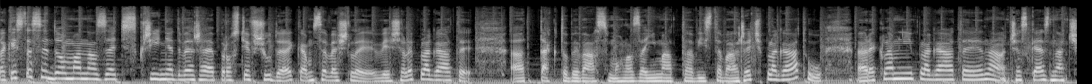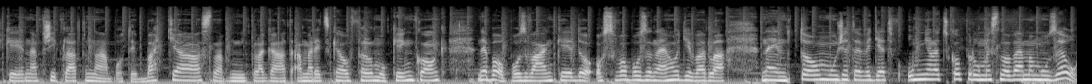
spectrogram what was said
Taky jste si doma na zeď, skříně, dveře, prostě všude, kam se vešly, věšely plagáty. A tak to by vás mohla zajímat výstava Řeč plagátů. Reklamní plagáty na české značky, například na boty Baťa, slavný plagát amerického filmu King Kong nebo pozvánky do osvobozeného divadla. Nejen to můžete vidět v Umělecko-průmyslovém muzeu.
